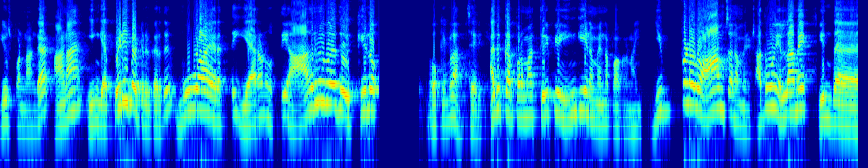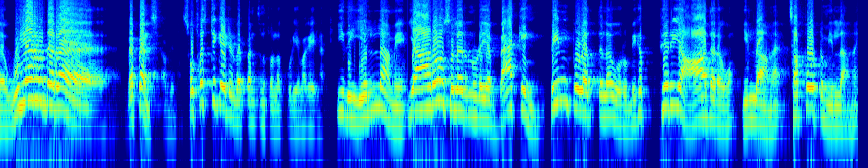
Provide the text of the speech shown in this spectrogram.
யூஸ் பண்ணாங்க. ஆனா இங்க பிடிபட்டு இருக்கிறது மூவாயிரத்தி இருநூத்தி அறுபது கிலோ. ஓகேங்களா? சரி. அதுக்கப்புறமா திருப்பி இங்கேயும் நம்ம என்ன பார்க்கணும் இவ்வளவு ஆர்ம்ஸ் நம்ம அதுவும் எல்லாமே இந்த உயர்தர வெப்பன்ஸ் அப்படின்னு சொபஸ்டிகேட்டட் வெப்பன்ஸ் சொல்லக்கூடிய வகையில இது எல்லாமே யாரோ சிலருடைய பேக்கிங் பின்புலத்துல ஒரு மிகப்பெரிய ஆதரவும் இல்லாம சப்போர்ட்டும் இல்லாம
